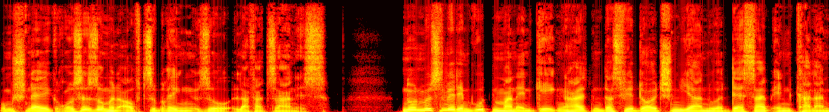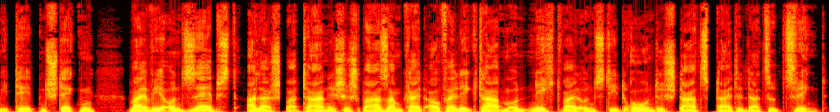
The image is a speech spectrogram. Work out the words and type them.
um schnell große Summen aufzubringen, so Lafazanis. Nun müssen wir dem guten Mann entgegenhalten, dass wir Deutschen ja nur deshalb in Kalamitäten stecken, weil wir uns selbst aller spartanische Sparsamkeit auferlegt haben und nicht, weil uns die drohende Staatspleite dazu zwingt.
